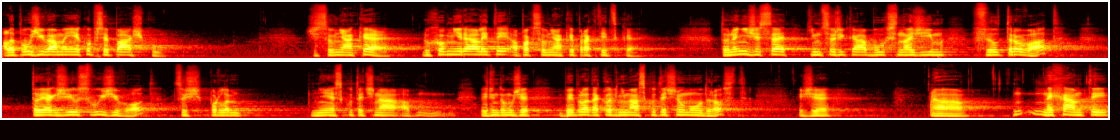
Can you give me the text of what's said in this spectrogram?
ale používáme ji jako přepážku. Že jsou nějaké duchovní reality a pak jsou nějaké praktické. To není, že se tím, co říká Bůh, snažím filtrovat to, jak žiju svůj život, což podle mě je skutečná a věřím tomu, že Bible takhle vnímá skutečnou moudrost, že nechám ty,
